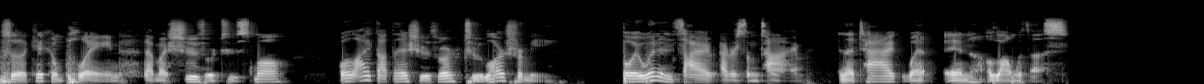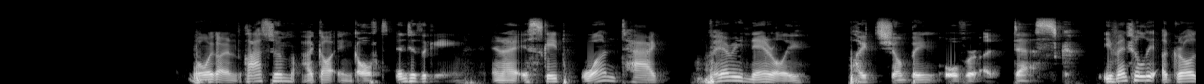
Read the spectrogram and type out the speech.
So the kid complained that my shoes were too small, while I thought that his shoes were too large for me. But we went inside after some time, and the tag went in along with us. When we got in the classroom, I got engulfed into the game, and I escaped one tag very narrowly by jumping over a desk. Eventually, a girl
